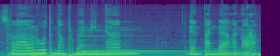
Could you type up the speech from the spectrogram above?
Selalu tentang perbandingan dan pandangan orang.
